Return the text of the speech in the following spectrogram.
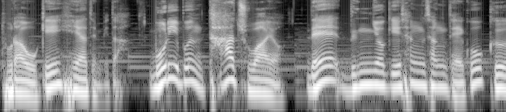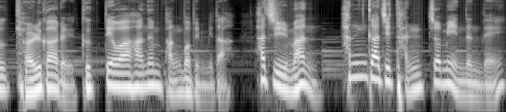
돌아오게 해야 됩니다. 몰입은 다 좋아요. 내 능력이 향상되고 그 결과를 극대화하는 방법입니다. 하지만 한 가지 단점이 있는데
